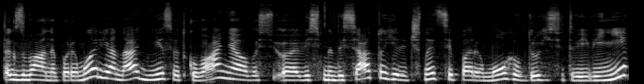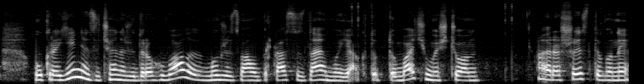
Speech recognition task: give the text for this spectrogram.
так зване перемир'я на дні святкування вось- е, 80-ї річниці перемоги в Другій світовій війні в Україні. Звичайно ж відреагували. Ми вже з вами прекрасно знаємо, як. Тобто, бачимо, що. Рашисти вони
